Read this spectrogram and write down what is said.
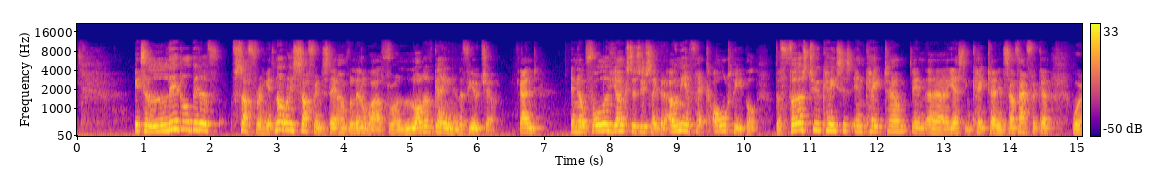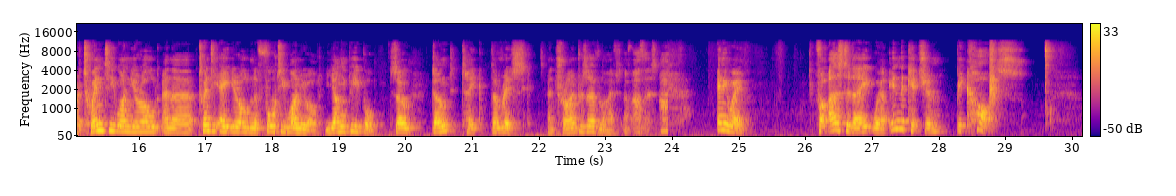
It's a little bit of suffering. It's not really suffering to stay at home for a little while for a lot of gain in the future. And you know, for all those youngsters who say, but it only affects old people, the first two cases in Cape Town, in uh, yes, in Cape Town in South Africa, were a 21-year-old and a 28-year-old and a 41-year-old, young people. So don't take the risk and try and preserve lives of others. Anyway, for us today, we're in the kitchen because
